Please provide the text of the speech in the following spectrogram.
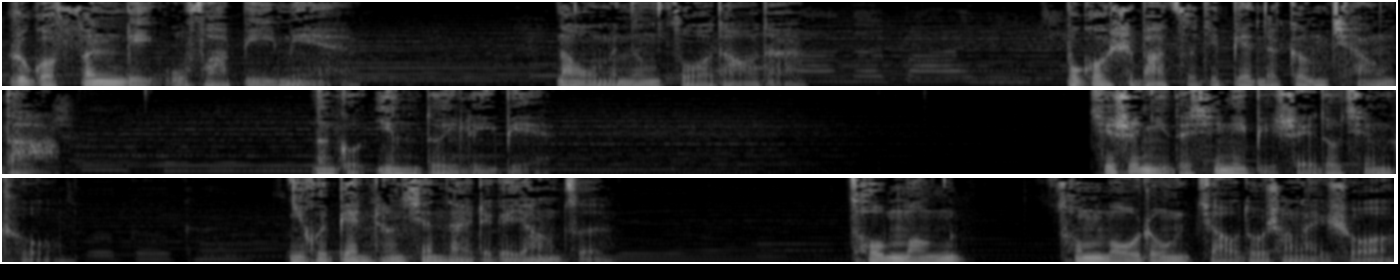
如果分离无法避免，那我们能做到的，不过是把自己变得更强大，能够应对离别。其实你的心里比谁都清楚，你会变成现在这个样子。从某从某种角度上来说，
